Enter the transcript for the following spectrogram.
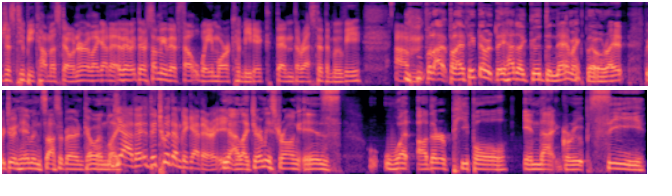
just to become a stoner. Like I, there, there's something that felt way more comedic than the rest of the movie. Um, but I but I think they had a good dynamic though, right, between him and Sacha Baron Cohen. Like yeah, the, the two of them together. Yeah, like Jeremy Strong is what other people in that group see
